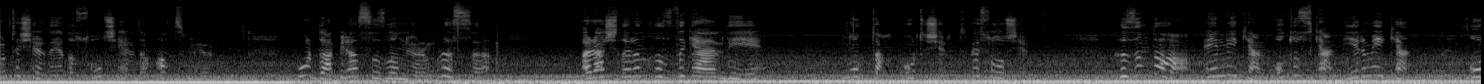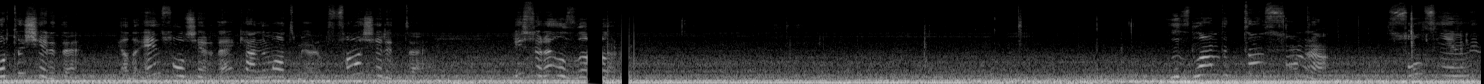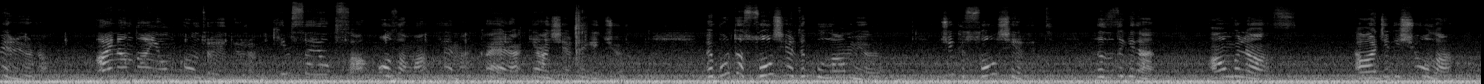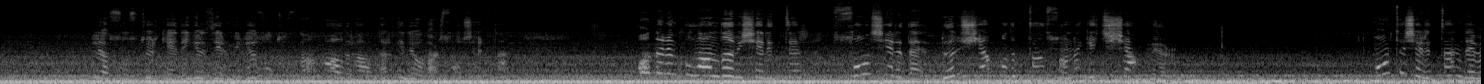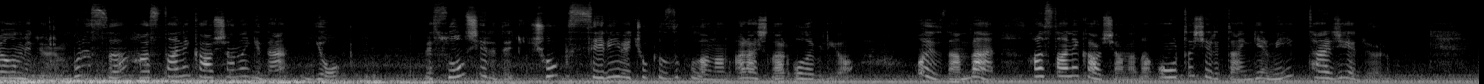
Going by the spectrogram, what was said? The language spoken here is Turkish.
orta şeride ya da sol şeride atmıyorum. Burada biraz hızlanıyorum. Burası araçların hızlı geldiği nokta, orta şerit ve sol şerit. Hızım daha 50 iken, 30 iken, 20 iken orta şeride ya da en sol şeride kendimi atmıyorum. Sağ şeritte bir süre hızlanıyorum. Hızlandıktan sonra sol sinyalimi veriyorum. Aynamdan yolu kontrol ediyorum. Kimse yoksa o zaman hemen kayarak yan şeride geçiyorum. Ve burada sol şeridi kullanmıyorum. Çünkü sol şerit hızlı giden ambulans, acil işi olan biliyorsunuz Türkiye'de 120 ile 130'da haldır haldır gidiyorlar sol şeritten. Onların kullandığı bir şerittir. Sol şeride dönüş yapmadıktan sonra geçiş yapmıyorum. Şeritten devam ediyorum. Burası hastane kavşağına giden yol ve sol şeridi çok seri ve çok hızlı kullanan araçlar olabiliyor. O yüzden ben hastane kavşağına da orta şeritten girmeyi tercih ediyorum.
